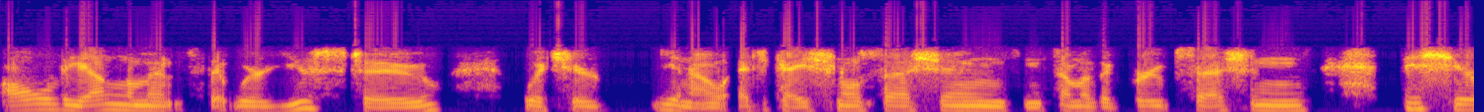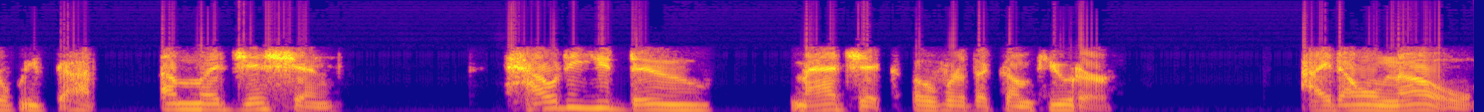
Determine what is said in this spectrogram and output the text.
all the elements that we're used to, which are, you know, educational sessions and some of the group sessions. This year we've got a magician. How do you do magic over the computer? I don't know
